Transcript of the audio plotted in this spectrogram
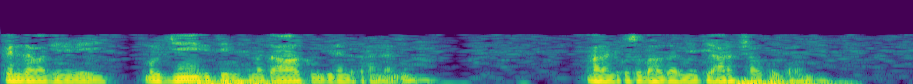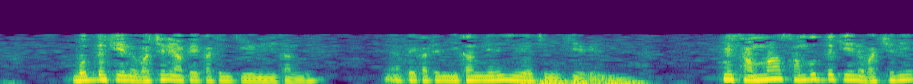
වෙනදා වගේ නෙවෙයි මුළු ජීවිතේම හැමදාකම දිනන්න පටන් ගන්නවා. බලන්නකො ස්වභාව ධර්මයේ ආරක්ෂාව කොයි තරම්ද. බුද්ධ කියන වචනේ අපේ කටින් කියන්නේ නිකන්ද? මේ අපේ කටින් නිකන් නෙවෙයි මේ වචනේ කියවෙන්නේ. මේ සම්මා සම්බුද්ධ කියන වචනේ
